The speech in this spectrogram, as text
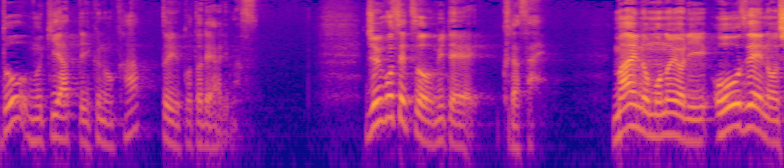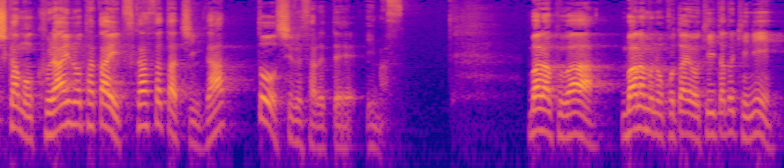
どう向き合っていくのかということであります。15節を見てください。前のものより大勢のしかも位の高い司たちがと記されています。バラクはバラムの答えを聞いた時に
